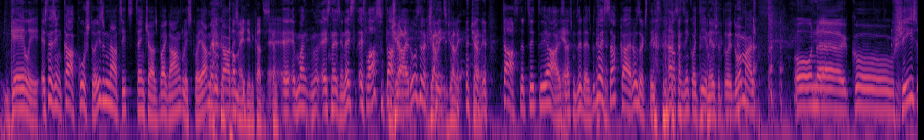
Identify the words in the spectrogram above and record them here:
Gēlī. Es nezinu, kā, kurš to izrunā. Cits cenšas baigti angliski vai amerikāņu. Pamēģini, kā tas skan. E, e, man, nu, es nezinu, es, es lasu tā, jelly, kā ir uzrakstīts. Jelly, jelly, tā, starp citu, jā, es yeah. esmu dzirdējis. Bet nu, es saku, kā ir uzrakstīts. Es nezinu, ko ķīnieši to ir domājuši. Un uh, šīs,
